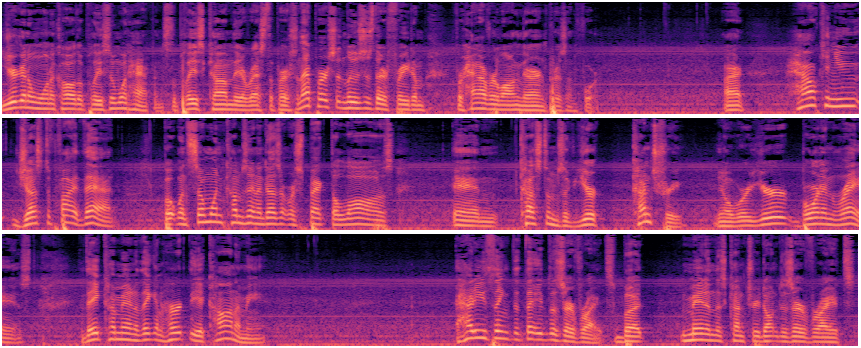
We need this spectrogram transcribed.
you're going to want to call the police, and what happens? The police come, they arrest the person. That person loses their freedom for however long they're in prison for. All right? How can you justify that but when someone comes in and doesn't respect the laws and customs of your country, you know, where you're born and raised, they come in and they can hurt the economy. How do you think that they deserve rights? But men in this country don't deserve rights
